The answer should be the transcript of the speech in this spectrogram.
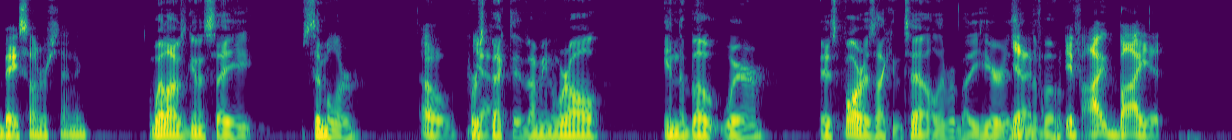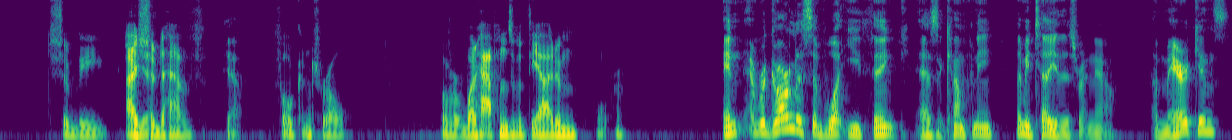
Base understanding. well. I was going to say similar Oh, yeah. perspective. I mean, we're all in the boat where, as far as I can tell, everybody here is Yeah, in the if, boat. if I buy it, should be I Yeah. should have Yeah. full control over what happens with the item or and regardless of what you think as a company, let me tell you this right now: Americans,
